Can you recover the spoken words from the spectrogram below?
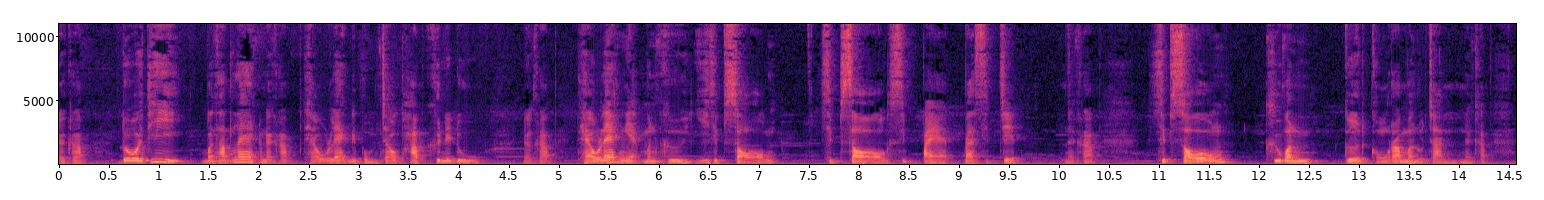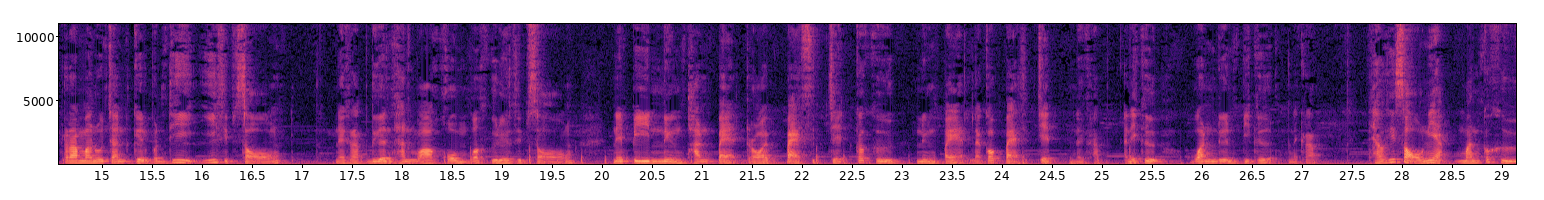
นะครับ โดยที่บรรทัดแรกนะครับแถวแรกเดี๋ยวผมจะเอาภาพขึ้นให้ดูนะครับแถวแรกเนี่ยมันคือ 22 12 18 87นะครับ12 คือวัน เกิดของรามานุจันนะครับรามานุจันเกิดวันที่ 22 นะครับเดือนธันวาคมก็คือเดือน 12 ในปี 1887 ก็คือ 18 แล้วก็ 87 นะครับ อันนี้คือวันเดือนปีเกิดนะครับ แถวที่ 2 เนี่ย มันก็คือ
